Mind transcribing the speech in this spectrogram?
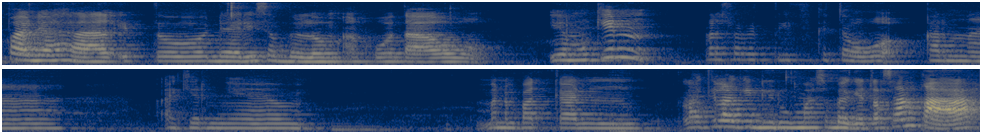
padahal itu dari sebelum aku tahu ya mungkin perspektif ke cowok karena akhirnya menempatkan laki-laki di rumah sebagai tersangka.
